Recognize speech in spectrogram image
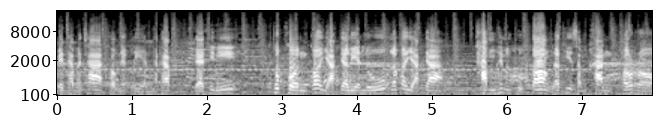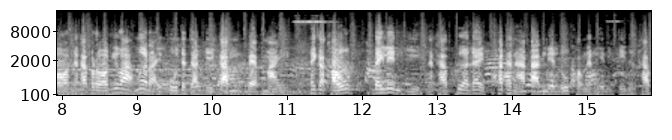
เป็นธรรมชาติของนักเรียนนะครับ แต่ทีนี้ทุกคนก็อยากจะเรียนรู้แล้วก็อยากจะ ทำให้มันถูกต้องและที่สำคัญเขารอนะครับ รอที่ว่าเมื่อไหร่ครูจะจัดกิจกรรมแบบใหม่ ให้กับเขาได้เล่นอีกนะครับ เพื่อได้พัฒนาการเรียนรู้ของนักเรียนอีกทีหนึ่งครับ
